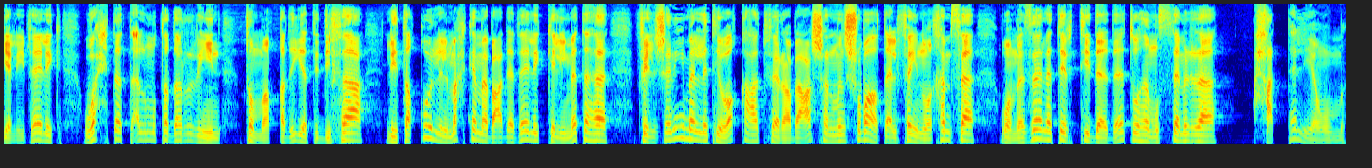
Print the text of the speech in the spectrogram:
يلي ذلك وحدة المتضررين. ثم قضية الدفاع لتقول المحكمة بعد ذلك كلمتها في الجريمة التي وقعت في الرابع عشر من شباط 2005 وما زالت ارتداداتها مستمرة حتى اليوم.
